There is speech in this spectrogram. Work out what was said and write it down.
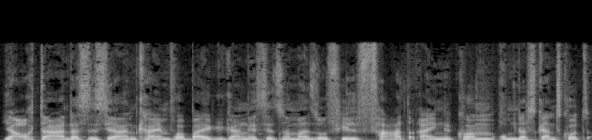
Ja, auch da, das ist ja an keinem vorbeigegangen, ist jetzt nochmal so viel Fahrt reingekommen, um das ganz kurz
